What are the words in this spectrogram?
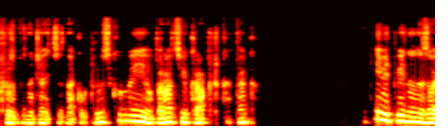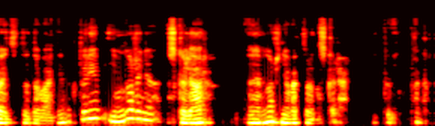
Що позначається знаком плюсиком, і операцією крапочка, так? Які відповідно називається додавання векторів і множення скаляр, е, множення вектора на скаляр. Відповідно, так?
